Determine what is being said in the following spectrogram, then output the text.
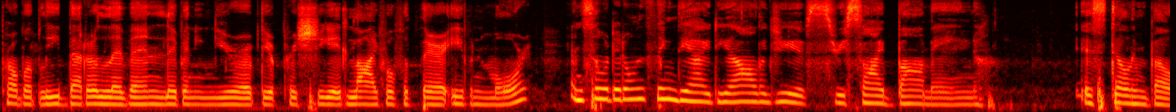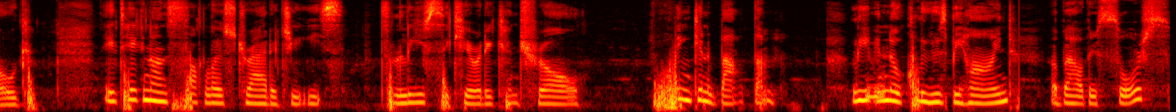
probably better living, living in Europe. They appreciate life over there even more. And so they don't think the ideology of suicide bombing is still in vogue. They've taken on subtler strategies to leave security control, thinking about them, leaving no clues behind about their source,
